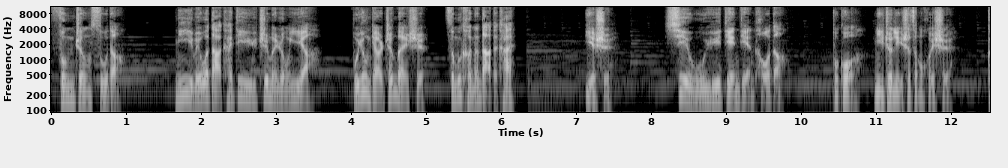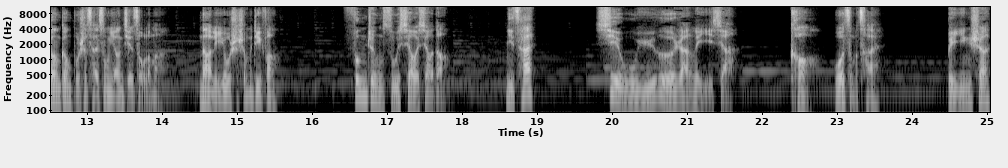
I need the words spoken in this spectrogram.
风正苏道：“你以为我打开地狱之门容易啊？不用点真本事，怎么可能打得开？”也是。谢无鱼点点头道：“不过你这里是怎么回事？刚刚不是才送杨姐走了吗？那里又是什么地方？”风正苏笑笑道：“你猜。”谢无鱼愕然了一下：“靠，我怎么猜？”背阴山，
